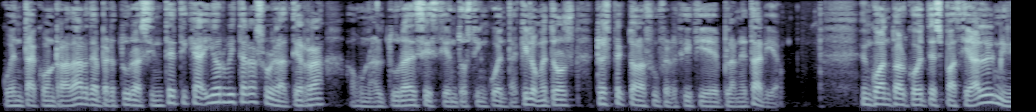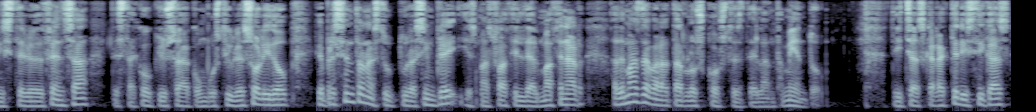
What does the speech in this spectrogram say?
cuenta con radar de apertura sintética y orbitará sobre la Tierra a una altura de 650 kilómetros respecto a la superficie planetaria. En cuanto al cohete espacial, el Ministerio de Defensa destacó que usa combustible sólido, que presenta una estructura simple y es más fácil de almacenar, además de abaratar los costes de lanzamiento. Dichas características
